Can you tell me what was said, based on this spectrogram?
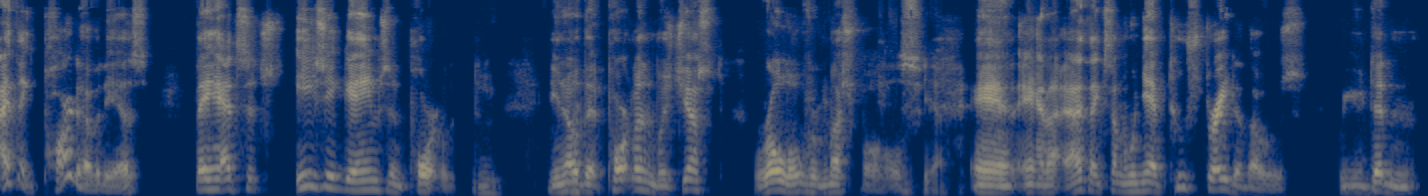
I think part of it is they had such easy games in Portland. Mm. You know that Portland was just roll over mush balls. Yeah. And and I, think some when you had two straight of those you didn't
